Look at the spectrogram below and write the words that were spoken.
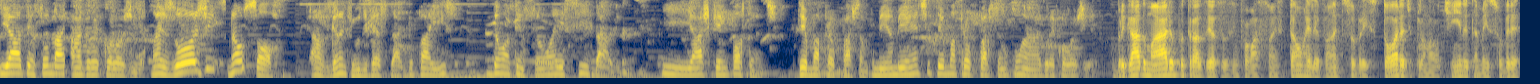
e à atenção da agroecologia. Mas hoje, não só as grandes universidades do país dão atenção a esse dado. E acho que é importante ter uma preocupação com o meio ambiente e ter uma preocupação com a agroecologia. Obrigado, Mário, por trazer essas informações tão relevantes sobre a história de Planaltina e também sobre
